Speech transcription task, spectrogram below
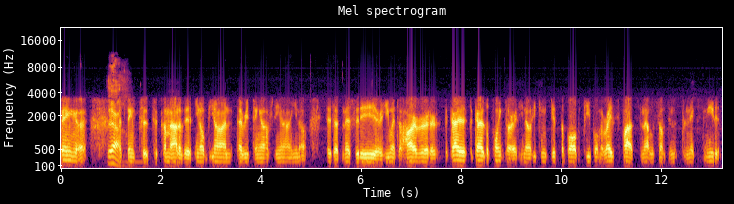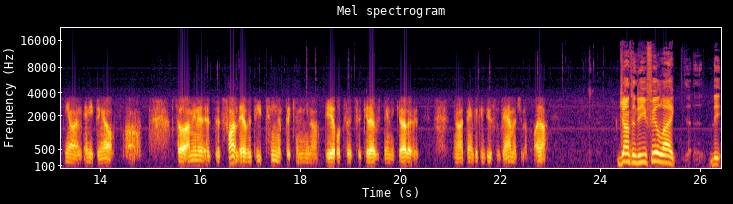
thing uh, Yeah. I think to to come out of it. You know, beyond everything else. You know, you know his ethnicity or he went to Harvard or the guy the guy's a point guard. You know, he can get the ball to people in the right spots, and that was something that the Knicks needed beyond anything else. Um, so I mean, it, it's it's fun. They have a deep team if they can, you know, be able to to get everything together. It's, you know, I think they can do some damage in the playoffs. Jonathan, do you feel like the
